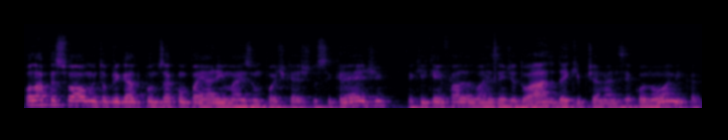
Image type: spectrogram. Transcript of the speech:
Olá pessoal, muito obrigado por nos acompanhar em mais um podcast do Cicred. Aqui quem fala é Luan Rezende Eduardo, da equipe de análise econômica.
